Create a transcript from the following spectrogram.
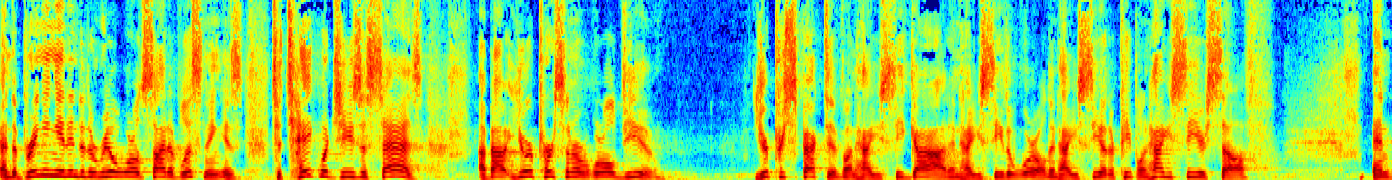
And the bringing it into the real world side of listening is to take what Jesus says about your personal worldview your perspective on how you see God and how you see the world and how you see other people and how you see yourself and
